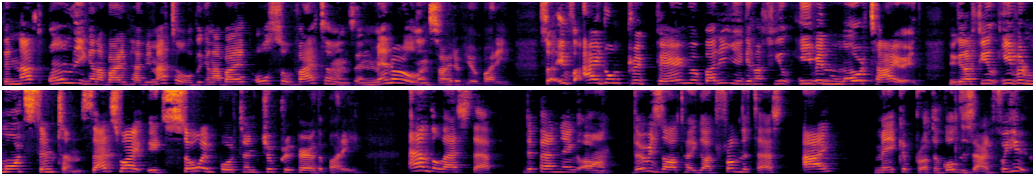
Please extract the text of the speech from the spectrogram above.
They're not only gonna bind heavy metal, they're gonna bind also vitamins and mineral inside of your body. So if I don't prepare your body, you're gonna feel even more tired. You're gonna feel even more symptoms. That's why it's so important to prepare the body. And the last step, depending on the result I got from the test, I make a protocol designed for you.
